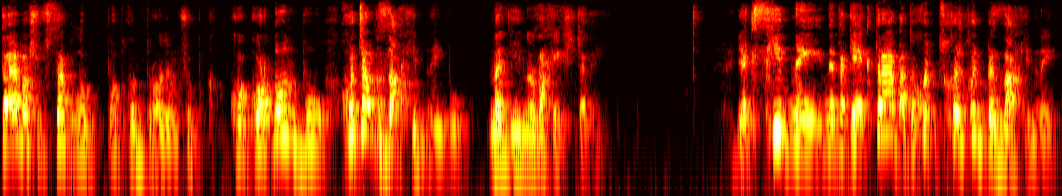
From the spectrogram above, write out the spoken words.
Треба, щоб все було під контролем, щоб кордон був, хоча б західний був надійно захищений. Як східний не такий, як треба, то хоч, хоч, хоч би західний.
